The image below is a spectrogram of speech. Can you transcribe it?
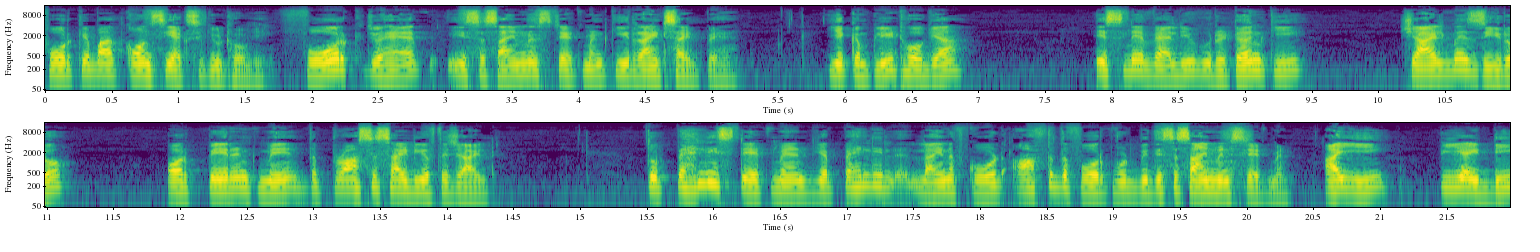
فور کے بعد کون سی ایکسیکیوٹ ہوگی فورک جو ہے اس اسائنمنٹ اسٹیٹمنٹ کی رائٹ right سائڈ پہ ہے یہ کمپلیٹ ہو گیا اس نے ویلو ریٹرن کی چائلڈ میں زیرو اور پیرنٹ میں the process ID of the دا چائلڈ تو پہلی اسٹیٹمنٹ یا پہلی line of code after the fork would be this assignment statement I E P I D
